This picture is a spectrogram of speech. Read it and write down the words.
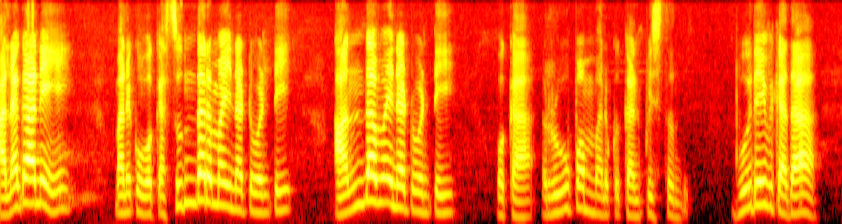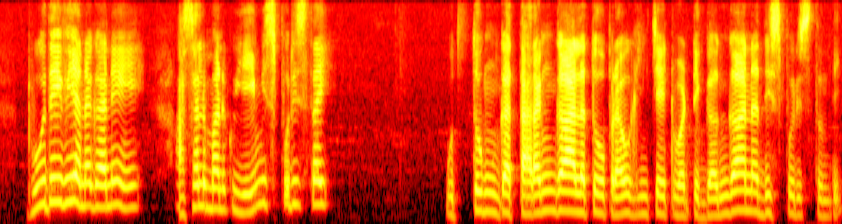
అనగానే మనకు ఒక సుందరమైనటువంటి అందమైనటువంటి ఒక రూపం మనకు కనిపిస్తుంది. భూదేవి కదా భూదేవి అనగానే అసలు మనకు ఏమి స్ఫురిస్తాయి? ఉత్తుంగ తరంగాలతో ప్రవహించేటువంటి గంగా నది స్ఫురిస్తుంది.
